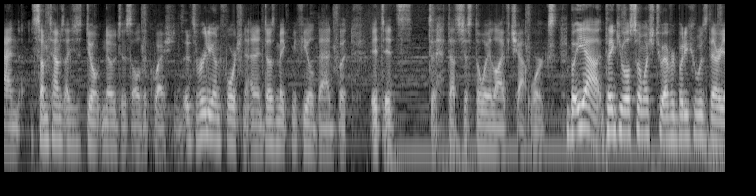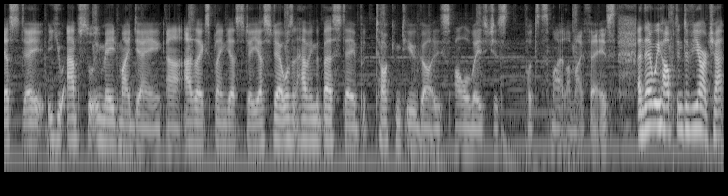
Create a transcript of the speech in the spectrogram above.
and sometimes I just don't notice all the questions. It's really unfortunate and it does make me feel bad, but it, it's that's just the way live chat works. But yeah, thank you all so much to everybody who was there yesterday. You absolutely made my day. Uh, as I explained yesterday, yesterday I wasn't having the best day, but talking to you guys always just puts a smile on my face. And then we hopped into VRChat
